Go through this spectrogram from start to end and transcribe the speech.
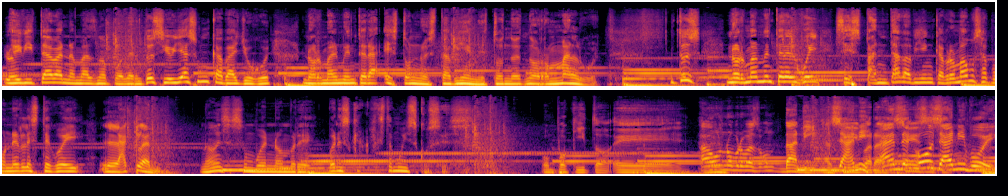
lo evitaban nada más no poder. Entonces, si oías un caballo, güey, normalmente era esto no está bien, esto no es normal, güey. Entonces, normalmente era el güey, se espantaba bien, cabrón. Vamos a ponerle a este güey Lachlan, ¿no? Ese es un buen nombre. Bueno, es que está muy escocés. Un poquito. Eh, ah, un nombre más, un Danny. Así Danny, para, sí, oh, sí. Danny Boy.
